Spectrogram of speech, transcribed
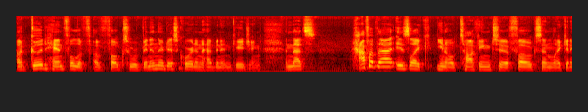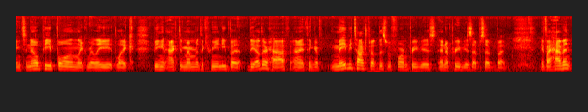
a good handful of, of folks who have been in their Discord and have been engaging. And that's half of that is like you know talking to folks and like getting to know people and like really like being an active member of the community but the other half and i think i've maybe talked about this before in previous in a previous episode but if i haven't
